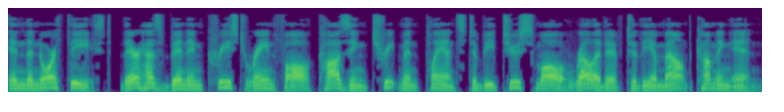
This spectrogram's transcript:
In the Northeast, there has been increased rainfall causing treatment plants to be too small relative to the amount coming in.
